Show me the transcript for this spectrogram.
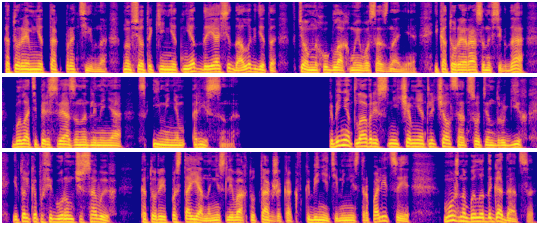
которая мне так противна, но все-таки нет-нет, да и оседала где-то в темных углах моего сознания, и которая раз и навсегда была теперь связана для меня с именем Риссона. Кабинет Лаврис ничем не отличался от сотен других и только по фигурам часовых, которые постоянно несли вахту так же, как в кабинете министра полиции, можно было догадаться,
